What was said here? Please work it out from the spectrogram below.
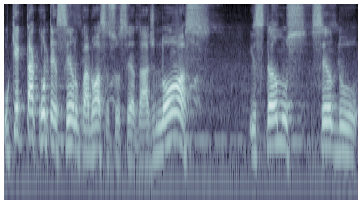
o que está acontecendo com a nossa sociedade? Nós estamos sendo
